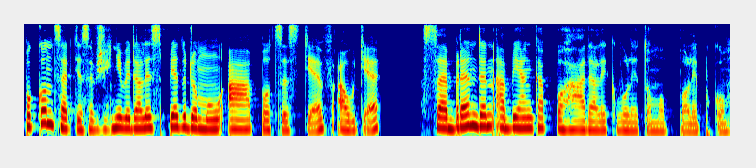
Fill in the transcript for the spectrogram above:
Po koncertě se všichni vydali zpět domů a po cestě v autě se Brandon a Bianca pohádali kvůli tomu polipku.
